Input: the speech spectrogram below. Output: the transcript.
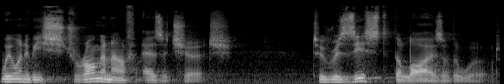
We want to be strong enough as a church to resist the lies of the world.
